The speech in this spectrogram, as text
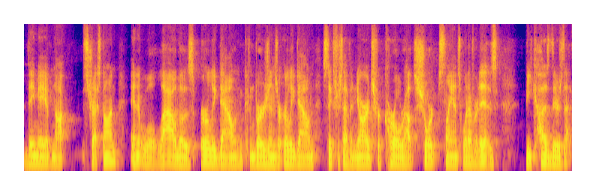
they may have not stressed on. And it will allow those early down conversions or early down six or seven yards for curl routes, short slants, whatever it is, because there's that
